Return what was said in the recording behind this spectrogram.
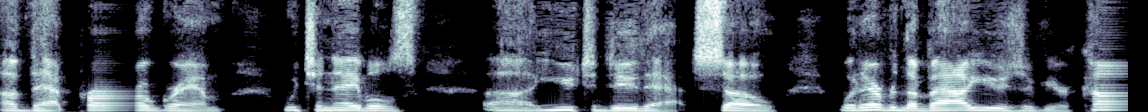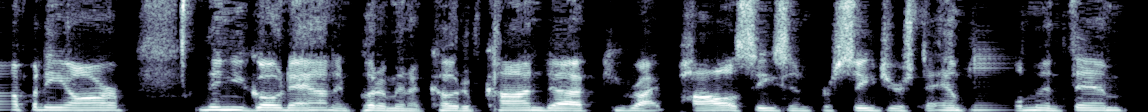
of that program, which enables uh, you to do that. So whatever the values of your company are, then you go down and put them in a code of conduct. You write policies and procedures to implement them.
